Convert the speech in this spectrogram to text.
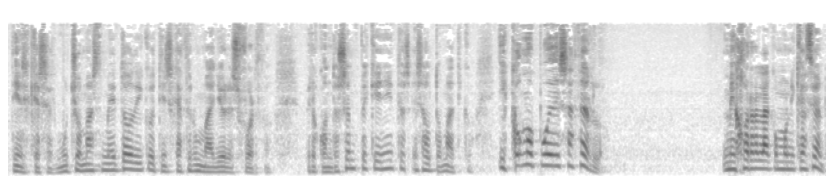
tienes que ser mucho más metódico y tienes que hacer un mayor esfuerzo. Pero cuando son pequeñitos es automático. ¿Y cómo puedes hacerlo? Mejora la comunicación?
